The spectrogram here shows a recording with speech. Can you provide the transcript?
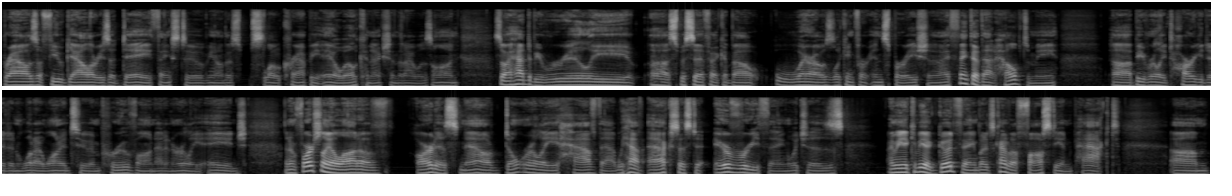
browse a few galleries a day thanks to, you know, this slow, crappy AOL connection that I was on. So I had to be really uh, specific about where I was looking for inspiration. And I think that that helped me uh, be really targeted in what I wanted to improve on at an early age. And unfortunately, a lot of artists now don't really have that. We have access to everything, which is, I mean, it can be a good thing, but it's kind of a Faustian pact. Um,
